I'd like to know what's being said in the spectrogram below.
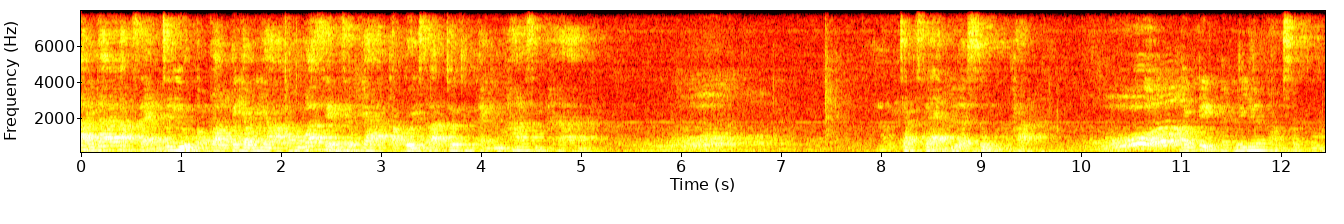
รายได้หลักแสนจะอยู่กับเราไปยาวๆ เพราะว่าเซ็นสัญญากับบริษัทจนถึงอายุ 55 จากแสนเหลือศูนย์ค่ะวิกฤตมันไม่เรื่องนามสกุล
